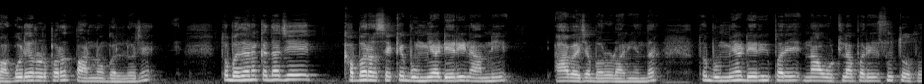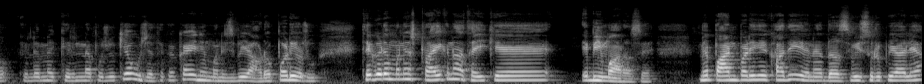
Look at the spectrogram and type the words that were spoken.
વાઘોડિયા રોડ પર જ પાનનો ગલ્લો છે. તો બધાને કદાચ એ ખબર હશે કે ભૂમિયા ડેરી નામની આવે છે બરોડાની અંદર. તો બુમિયા ડેરી પર એ ના ઓટલા પર એ સૂતો હતો. એટલે મેં કિરણને પૂછ્યું, કેવું છે? તો કે, કંઈ નહીં મનીષભાઈ, આડો પડ્યો છું. તે ઘડે મને સ્ટ્રાઇક ના થઈ કે એ બીમાર હશે. મેં પાન પડી ગઈ ખાધી અને દસ વીસ રૂપિયા લ્યા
